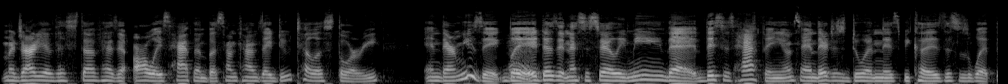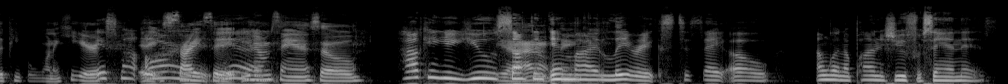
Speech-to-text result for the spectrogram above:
majority of this stuff hasn't always happened, but sometimes they do tell a story in their music. But it doesn't necessarily mean that this is happening. You know what I'm saying? They're just doing this because this is what the people want to hear. It's my it art, excites it. You know what I'm saying? So, How can you use Yeah, something in think- my lyrics to say, "Oh, I'm going to punish you for saying this"?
